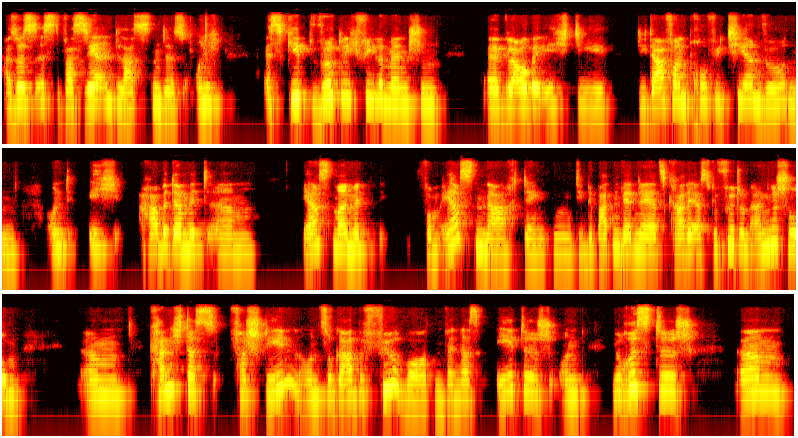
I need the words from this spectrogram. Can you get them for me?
Also es ist was sehr Entlastendes. Und es gibt wirklich viele Menschen, äh, glaube ich, die, die davon profitieren würden. Und ich habe damit ähm, erstmal mit vom ersten Nachdenken, die Debatten werden ja jetzt gerade erst geführt und angeschoben, ähm, kann ich das verstehen und sogar befürworten, wenn das ethisch und juristisch ähm,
